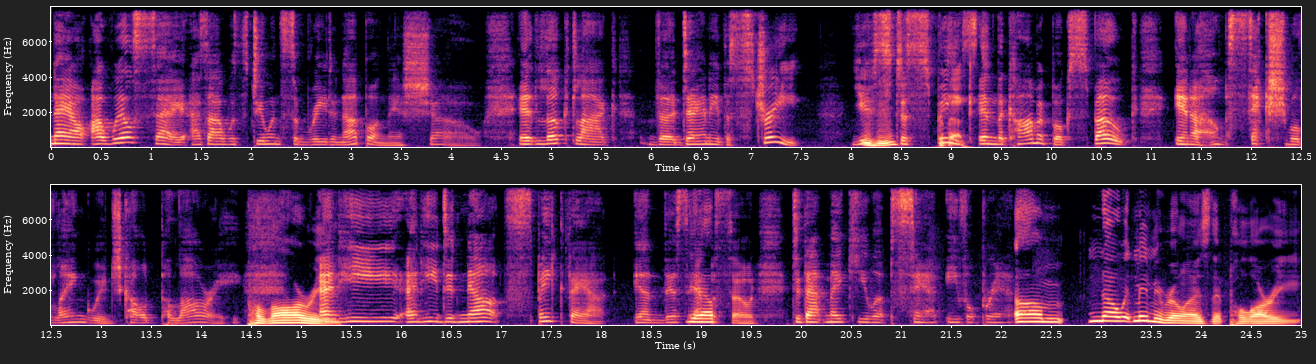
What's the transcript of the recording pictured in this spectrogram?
Now, I will say, as I was doing some reading up on this show, it looked like the Danny the Street used to speak best. in the comic book, spoke in a homosexual language called Polari. Polari. And he and he did not speak that in this Yep. episode. Did that make you upset, Evil Brett? um, no, it made me realize that Polari,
